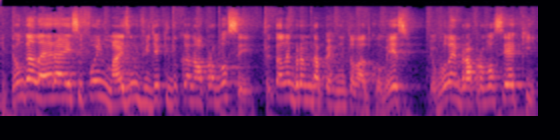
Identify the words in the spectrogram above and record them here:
Então galera, esse foi mais um vídeo aqui do canal pra você. Você tá lembrando da pergunta lá do começo? Eu vou lembrar pra você aqui.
